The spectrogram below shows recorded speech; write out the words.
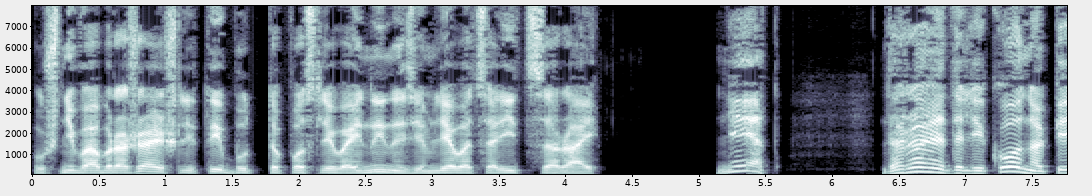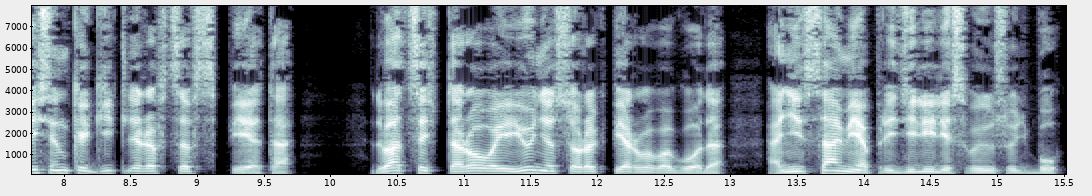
Уж не воображаешь ли ты, будто после войны на земле воцарится рай? Нет, до рая далеко, но песенка гитлеровцев спета. 22 июня 41 -го года — они сами определили свою судьбу.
